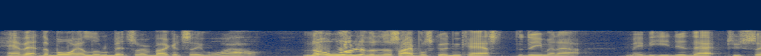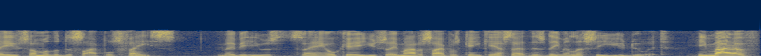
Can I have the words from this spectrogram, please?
have at the boy a little bit so everybody could say, "Wow, no wonder the disciples couldn't cast the demon out." Maybe he did that to save some of the disciples' face. Maybe he was saying, "Okay, you say my disciples can't cast out this demon. Let's see you do it." He might have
